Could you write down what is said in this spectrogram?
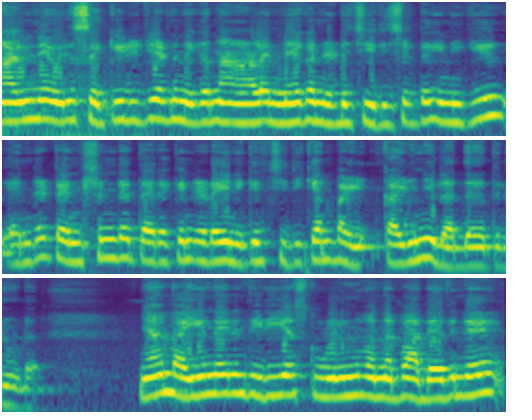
ആളിനെ ഒരു സെക്യൂരിറ്റി ആയിട്ട് നിൽക്കുന്ന ആൾ എന്നെ കണ്ടിട്ട് ചിരിച്ചിട്ട് എനിക്ക് എന്റെ ടെൻഷന്റെ തിരക്കിന്റെ ഇടയിൽ എനിക്ക് ചിരിക്കാൻ കഴിഞ്ഞില്ല അദ്ദേഹത്തിനോട്. ഞാൻ വൈകുന്നേരം തിരികെ സ്കൂളിൽ നിന്ന് വന്നപ്പോൾ അദ്ദേഹത്തിന്റെ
